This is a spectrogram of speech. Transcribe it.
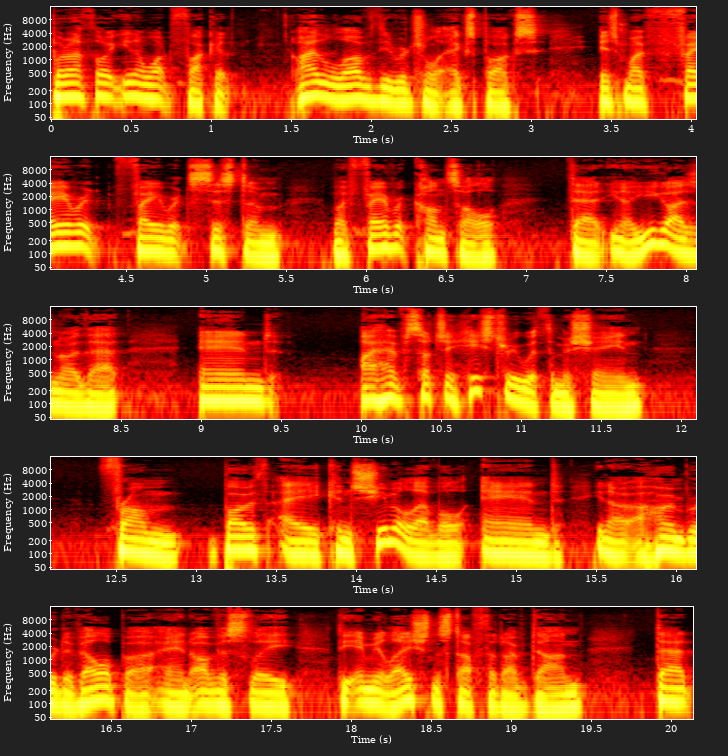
But I thought, you know what, fuck it. I love the original Xbox. It's my favorite favorite system, my favorite console that you know you guys know that, and I have such a history with the machine from both a consumer level and you know a homebrew developer, and obviously the emulation stuff that I've done. That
